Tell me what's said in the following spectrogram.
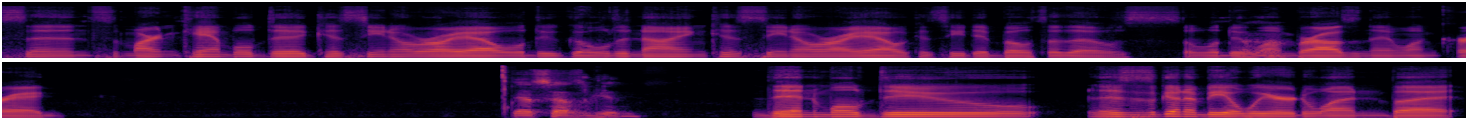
since Martin Campbell did Casino Royale, we'll do GoldenEye and Casino Royale because he did both of those. So we'll do Uh-huh. one Brosnan, one Craig. That sounds good. Then we'll do. This is going to be a weird one, but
